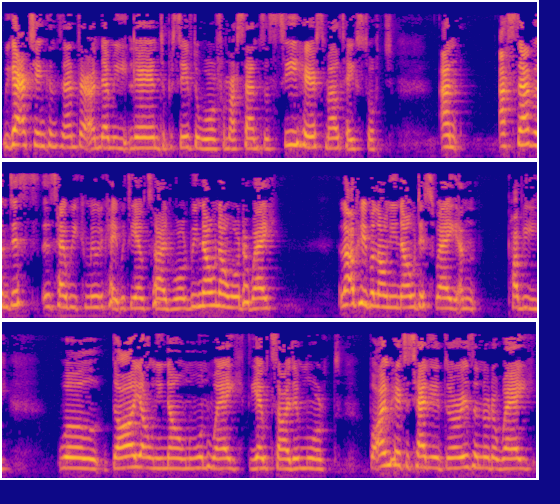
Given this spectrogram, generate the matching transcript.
We get our thinking center, and then we learn to perceive the world from our senses: see, hear, smell, taste, touch. And at seven, this is how we communicate with the outside world. We know no other way. A lot of people only know this way, and probably will die only knowing one way, the outside world. But I'm here to tell you there is another way,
